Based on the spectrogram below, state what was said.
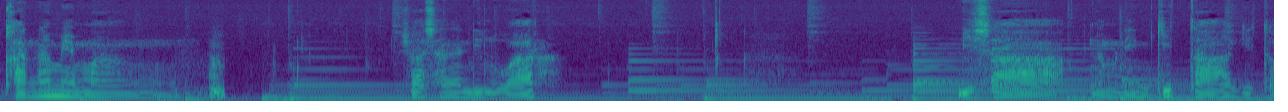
Karena memang suasana di luar bisa nemenin kita gitu.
